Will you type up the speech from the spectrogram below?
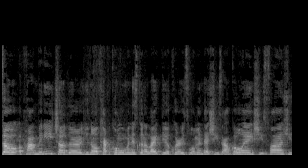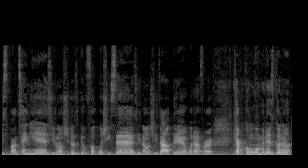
so upon meeting each other, you know, Capricorn woman is gonna like the Aquarius woman that she's outgoing, she's fun, she's spontaneous, you know, she doesn't give a fuck what she says, you know, she's out there, whatever. Capricorn woman is gonna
